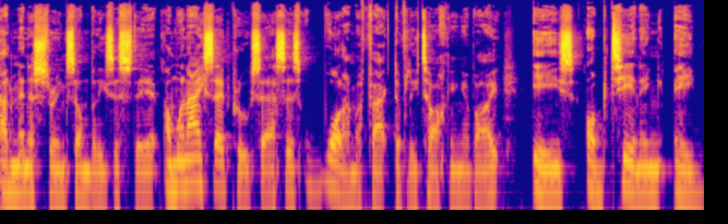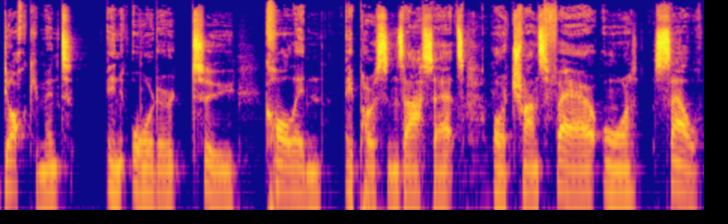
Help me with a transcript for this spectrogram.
administering somebody's estate. And when I say processes, what I'm effectively talking about is obtaining a document in order to call in a person's assets or transfer or sell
